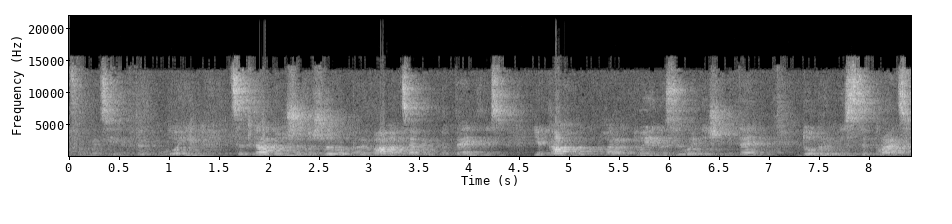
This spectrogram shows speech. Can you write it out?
інформаційних технологій це та дуже важлива перевага, ця компетентність, яка гарантує на сьогоднішній день добре місце праці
